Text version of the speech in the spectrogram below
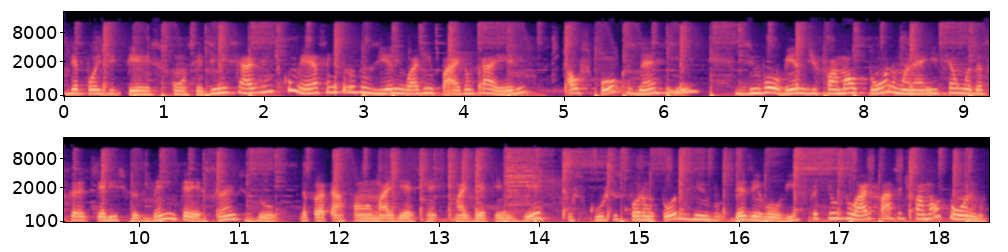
depois de ter esses conceitos iniciais, a gente começa a introduzir a linguagem Python para ele aos poucos, né, e se desenvolvendo de forma autônoma, né? Isso é uma das características bem interessantes do, da plataforma Mais, Mais FMG. Os cursos foram todos desenvolvidos para que o usuário faça de forma autônoma.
